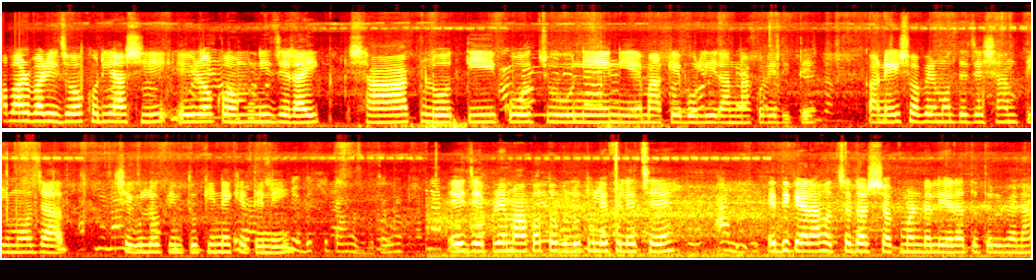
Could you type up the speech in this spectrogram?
আবার বাড়ি যখনই আসি, এইরকম নিজেরাই শাক, লতি, কচু নিয়ে নিয়ে মাকে বলি রান্না করে দিতে। কারণ এই সবের মধ্যে যে শান্তি, মজা, সেগুলো কিন্তু কিনে খেতে নেই। এই যে প্রেমা কতগুলো তুলে ফেলেছে। এদিকে এরা হচ্ছে দর্শক মন্ডলী এরা তো তুলবে না।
